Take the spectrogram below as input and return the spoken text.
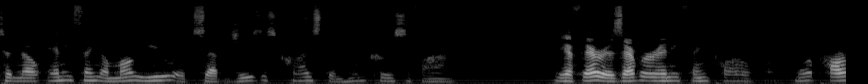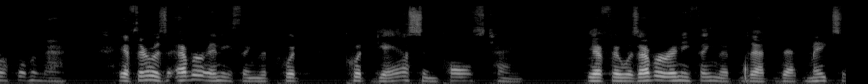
to know anything among you except Jesus Christ and Him crucified. If there is ever anything powerful, more powerful than that, if there was ever anything that put, put gas in Paul's tank, if there was ever anything that, that, that makes a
